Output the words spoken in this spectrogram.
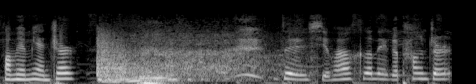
方便面汁儿。”对，喜欢喝那个汤汁儿。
